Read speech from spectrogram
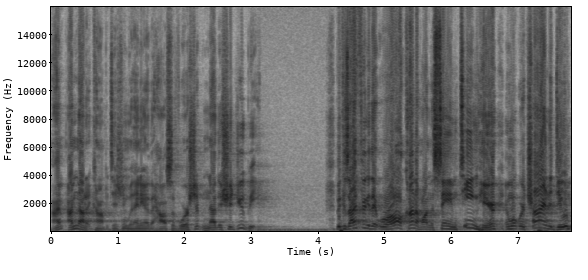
I'm, I'm not at competition with any other house of worship, and neither should you be. Because I figure that we're all kind of on the same team here, and what we're trying to do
